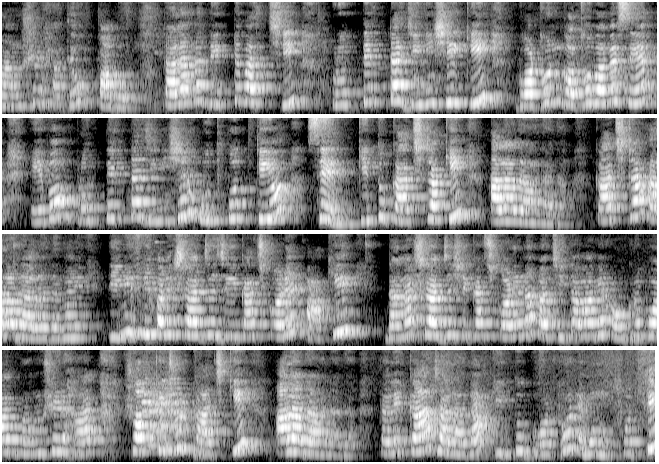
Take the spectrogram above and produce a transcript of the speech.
মানুষের হাতেও পাবো। তাহলে আমরা দেখতে পাচ্ছি প্রত্যেকটা জিনিসই কি গঠনগতভাবে সেম এবং প্রত্যেকটা জিনিসের উৎপত্তিও সেম কিন্তু কাজটা কি আলাদা আলাদা? কাজটা আলাদা আলাদা। মানে তিমি ফ্লিপারের সাহায্যে যে কাজ করে, পাখি ডানার সাহায্যে সে কাজ করে না, বা চিতাবাঘের অগ্রপথ মানুষের হাত সব কিছুর কাজ কি আলাদা আলাদা। তাহলে কাজ আলাদা, কিন্তু গঠন এবং উৎপত্তি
